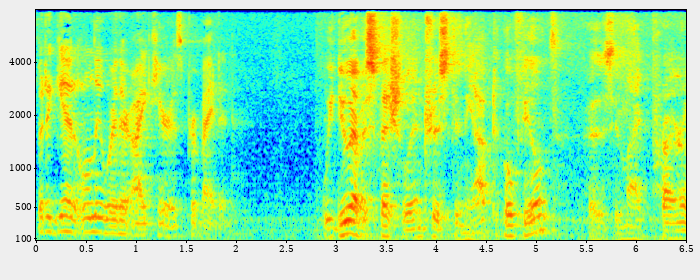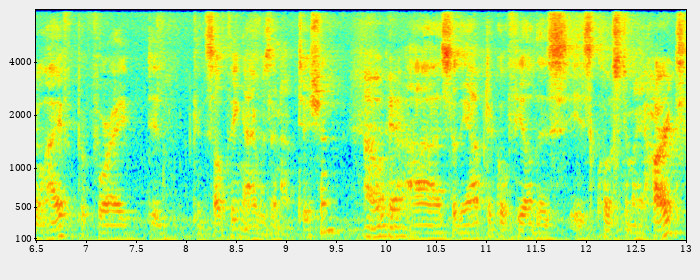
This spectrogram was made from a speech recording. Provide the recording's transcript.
but again, only where their eye care is provided. We do have a special interest in the optical field because in my prior life, before I did consulting, I was an optician. Oh, okay. Uh, so the optical field is, is close to my heart.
